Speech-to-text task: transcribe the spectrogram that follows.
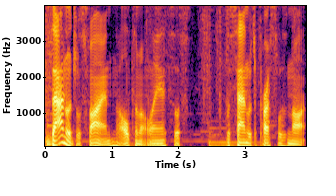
Sandwich was fine, ultimately. It's just... The sandwich press was not.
